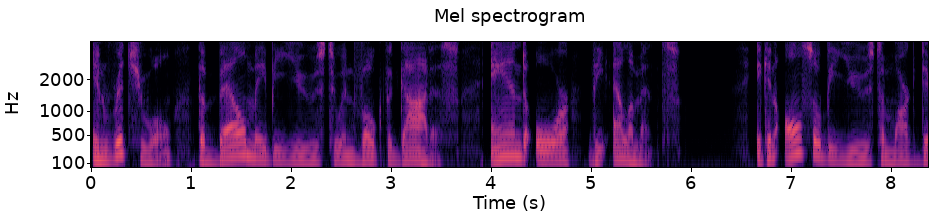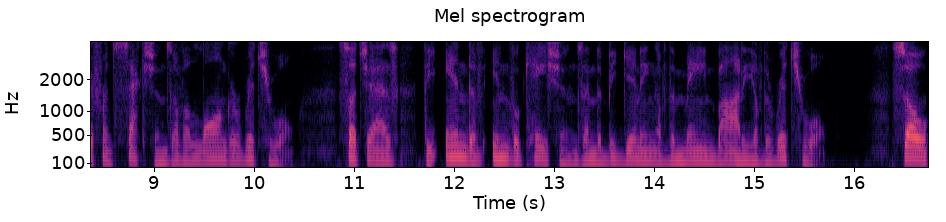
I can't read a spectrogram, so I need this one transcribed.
In ritual, the bell may be used to invoke the goddess and or the elements. It can also be used to mark different sections of a longer ritual, such as the end of invocations and the beginning of the main body of the ritual. So,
